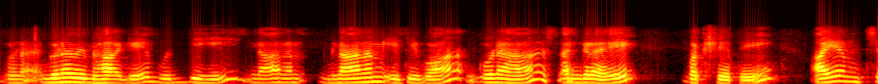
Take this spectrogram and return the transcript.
गुण गुणविभागे बुद्धिः ज्ञानं ज्ञानम् इति वा गुणः सङ्ग्रहे वक्ष्यते। अयं च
